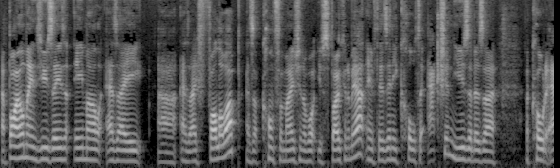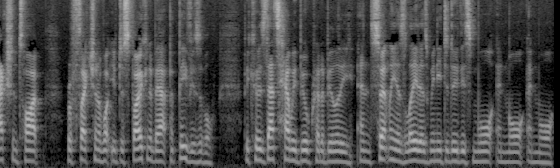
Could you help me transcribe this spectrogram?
Now, by all means, use email as a uh, as a follow up, as a confirmation of what you've spoken about. And if there's any call to action, use it as a, a call to action type reflection of what you've just spoken about, but be visible because that's how we build credibility. And certainly as leaders, we need to do this more and more and more.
